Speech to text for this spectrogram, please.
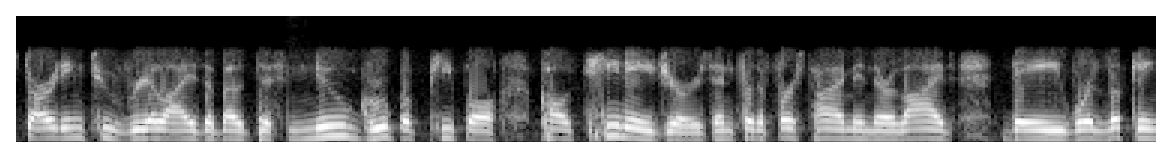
starting to realize about this new group of people called teenagers, and for the first time in their lives, they were looking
